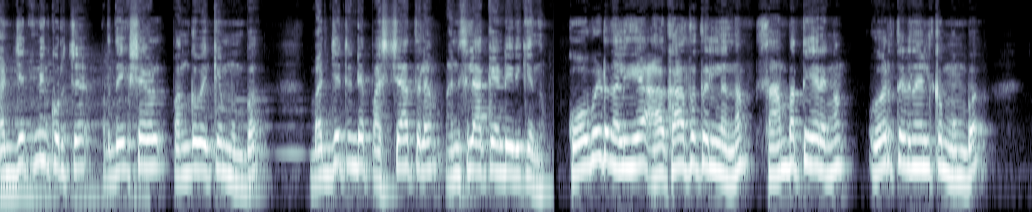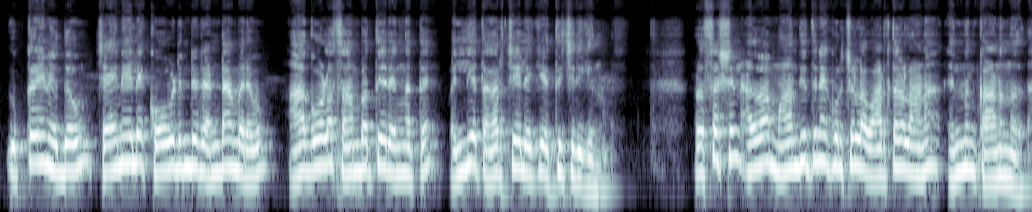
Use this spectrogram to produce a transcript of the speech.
ബഡ്ജറ്റിനെ കുറിച്ച് പ്രതീക്ഷകൾ പങ്കുവയ്ക്കും മുമ്പ് ബഡ്ജറ്റിന്റെ പശ്ചാത്തലം മനസ്സിലാക്കേണ്ടിയിരിക്കുന്നു. കോവിഡ് നൽകിയ ആഘാതത്തിൽ നിന്നും സാമ്പത്തിക രംഗം ഉയർത്തെഴുന്നേൽക്കും മുമ്പ് യുക്രൈൻ യുദ്ധവും ചൈനയിലെ കോവിഡിന്റെ രണ്ടാം വരവും ആഗോള സാമ്പത്തിക രംഗത്തെ വലിയ തകർച്ചയിലേക്ക് എത്തിച്ചിരിക്കുന്നു. റിസഷൻ അഥവാ മാന്ദ്യത്തിനെക്കുറിച്ചുള്ള വാർത്തകളാണ് എന്നും കാണുന്നത്.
